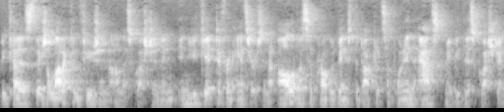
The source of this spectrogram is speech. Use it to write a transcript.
because there's a lot of confusion on this question and, and you get different answers. And all of us have probably been to the doctor at some point and asked maybe this question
